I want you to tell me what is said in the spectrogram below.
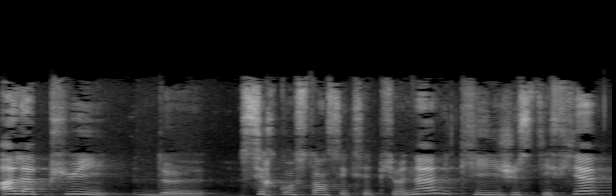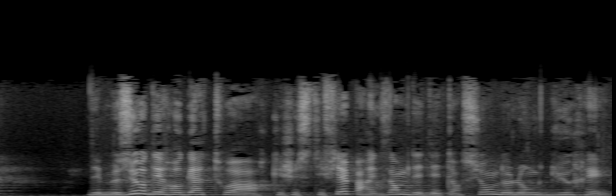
à l'appui de circonstances exceptionnelles qui justifiaient des mesures dérogatoires, qui justifiaient par exemple des détentions de longue durée.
